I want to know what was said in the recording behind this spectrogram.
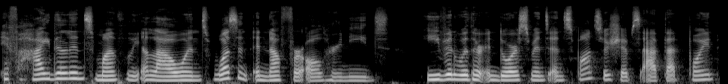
If Hidilyn's monthly allowance wasn't enough for all her needs, even with her endorsements and sponsorships at that point,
